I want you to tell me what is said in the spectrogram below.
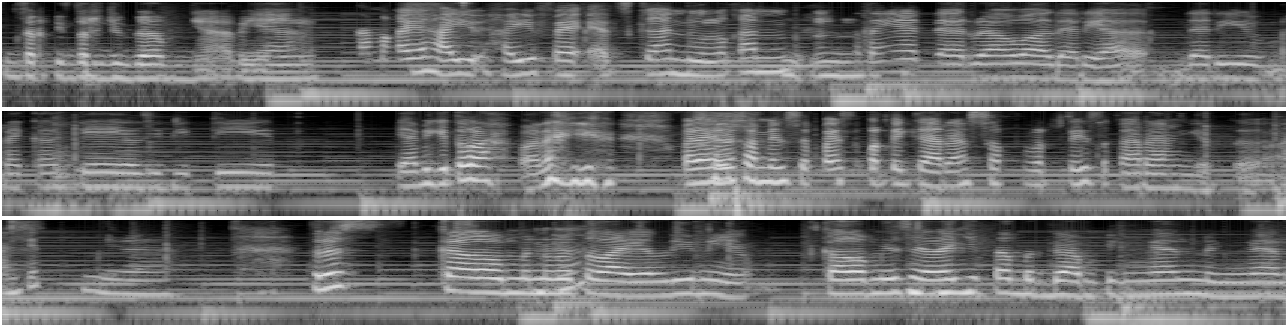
pinter-pinter juga menyaring. Ya. Sama kayak HIV, AIDS kan dulu kan Mm-mm. katanya dari awal dari dari mereka gay LGBT ya begitulah pada pada akhirnya sampai seperti sekarang seperti sekarang gitu lanjut Iya. Terus kalau menurut Laili nih, kalau misalnya kita berdampingan dengan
